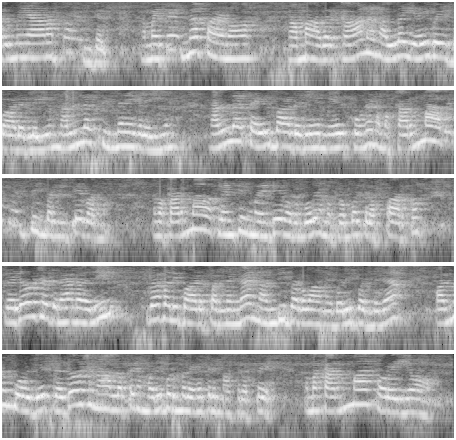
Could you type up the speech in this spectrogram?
அருமையான பலன்கள். நம்ம இப்போ என்ன பண்ணணும்? நம்ம அதற்கான நல்ல இறை வழிபாடுகளையும் நல்ல சிந்தனைகளையும் நல்ல செயல்பாடுகளையும் மேற்கொண்டு நம்ம கர்மாவை கிளென்சிங் பண்ணிகிட்டே வரணும். நம்ம கர்மாவை கிளென்சிங் பண்ணிகிட்டே வரும்போது நமக்கு ரொம்ப சிறப்பாக இருக்கும். பிரதோஷ தினங்களில் சிவ வழிபாடு பண்ணுங்கள் நந்தி பகவானை வழிபடுங்க பண்ணும்போது பிரதோஷ நாளில் போய் நம்ம வழிபடும்போது என்ன தெரியுமா சிறப்பு? நம்ம கர்மா குறையும்.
